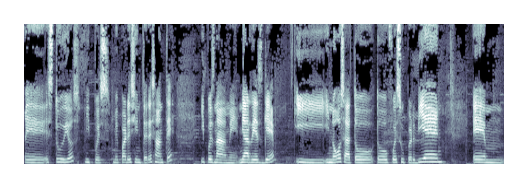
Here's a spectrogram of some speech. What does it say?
eh, estudios y pues me pareció interesante y pues nada, me, me arriesgué y, y no, o sea, todo, todo fue súper bien. Em,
